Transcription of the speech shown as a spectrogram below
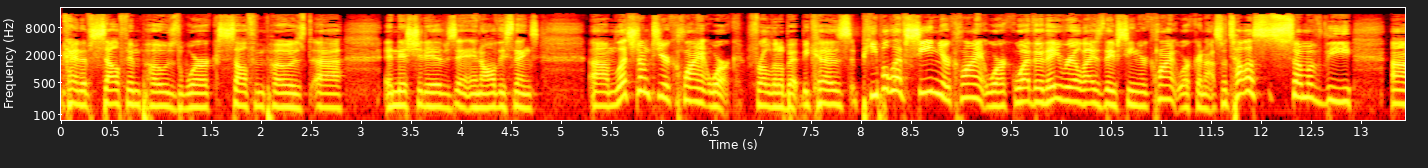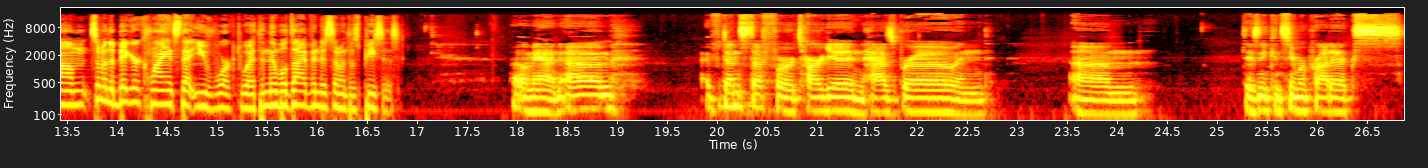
kind of self-imposed work, self-imposed uh, initiatives, and, and all these things. Um, let's jump to your client work for a little bit because people have seen your client work, whether they realize they've seen your client work or not. So tell us some of the um, some of the bigger clients that you've worked with, and then we'll dive into some of those pieces. Oh man, um, I've done stuff for Target and Hasbro and um, Disney Consumer Products,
